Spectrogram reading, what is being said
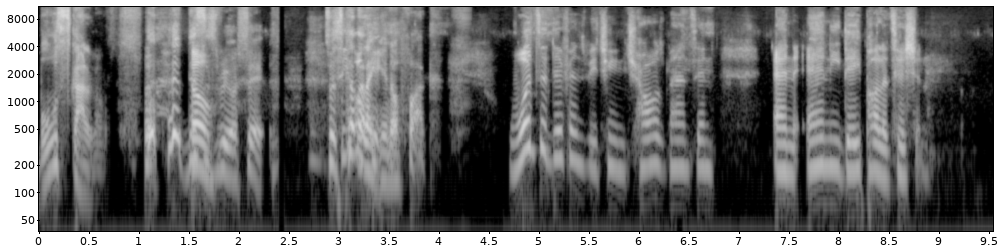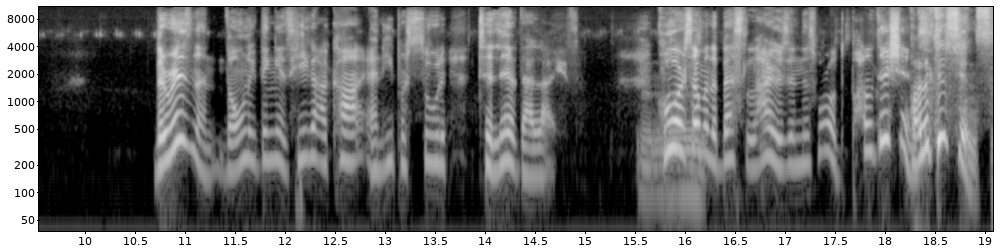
búscalo. this No. is real shit. So it's kind of like, you know, fuck. What's the difference between Charles Manson and any day politician? There is none. The only thing is he got caught and he pursued to live that life. Who are some of the best liars in this world? Politicians. politicians?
